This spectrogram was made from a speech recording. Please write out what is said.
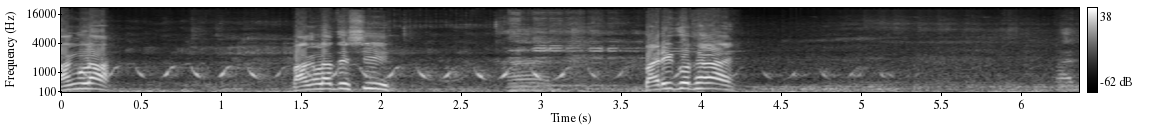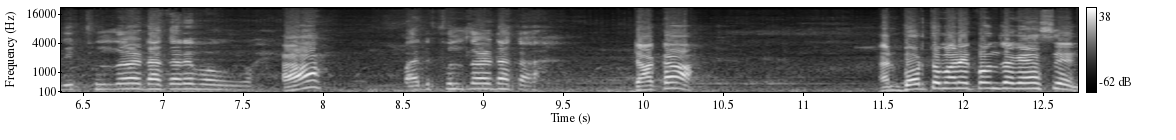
বাংলা? বাংলাদেশি? হ্যাঁ। বাড়ি কোথায়? বাড়ি ফুলদারা ঢাকারে বাবু হ্যাঁ? বাড়ি ফুলতলা ঢাকা। ঢাকা? আর বর্তমানে কোন জায়গায় আছেন?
